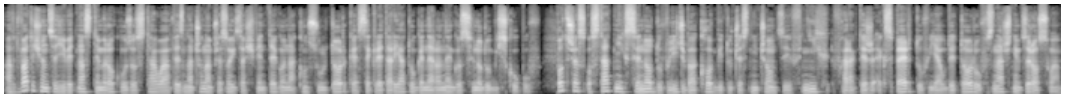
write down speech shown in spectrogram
a w 2019 roku została wyznaczona przez Ojca Świętego na konsultorkę Sekretariatu Generalnego Synodu Biskupów. Podczas ostatnich synodów liczba kobiet uczestniczących w nich w charakterze ekspertów i audytorów znacznie wzrosła.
